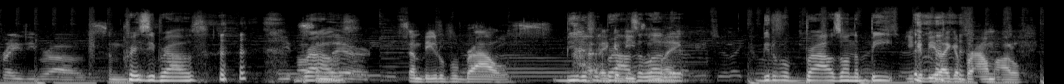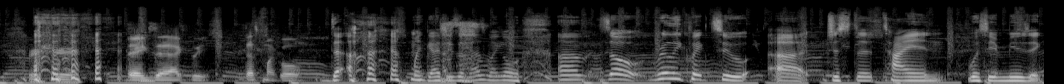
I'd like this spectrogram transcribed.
crazy brows. some crazy brows, Brows. there. some beautiful brows. beautiful They be brows. I love like- it. Beautiful brows on the beat. You could be like a brow model for sure. exactly that's my goal oh my gosh, he that's my goal. Um, so really quick too, uh, just to tie in with your music.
